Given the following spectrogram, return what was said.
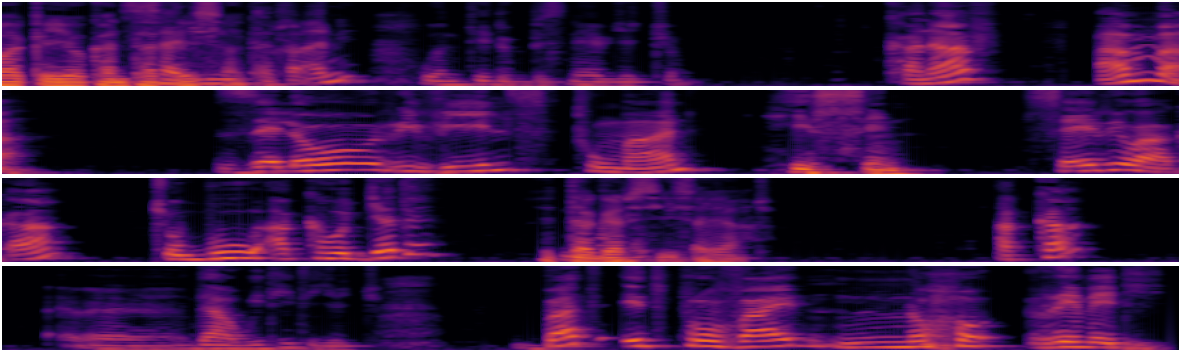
Waaqayyoo kan tarreessaa ture. ta'an wanti dubbisneef jechuudha. Kanaaf amma the law reveals to man his sin. Seerri waaqaa cubbuu akka hojjete. Itti agarsiisa yaa. Akka daawwitiiti jechuudha. But it provide no remedy.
